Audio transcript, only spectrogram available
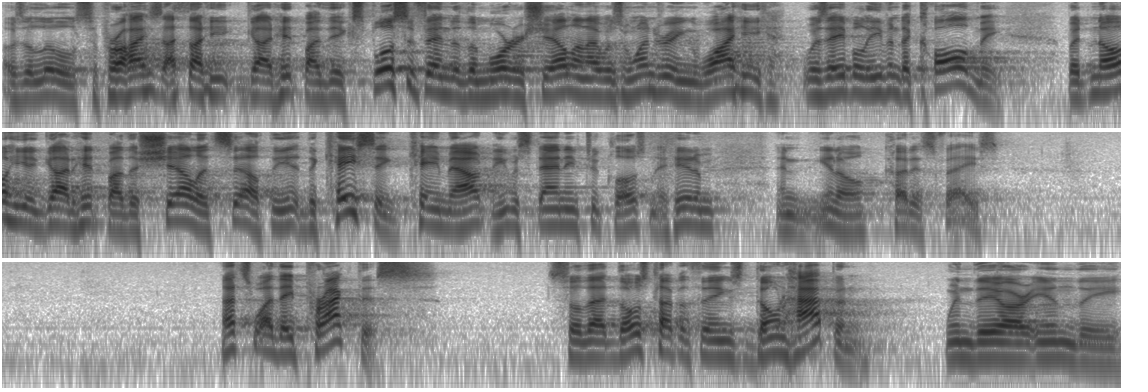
I was a little surprised. I thought he got hit by the explosive end of the mortar shell and I was wondering why he was able even to call me. But no, he had got hit by the shell itself. The, the casing came out and he was standing too close and it hit him and you know, cut his face. That's why they practice, so that those type of things don't happen when they are in the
